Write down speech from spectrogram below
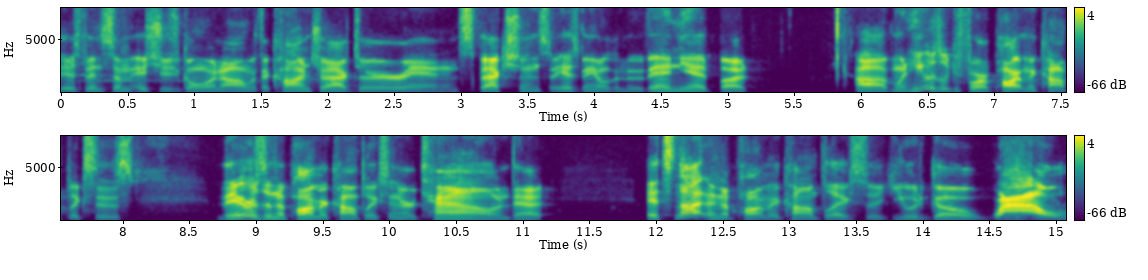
there's been some issues going on with the contractor and inspection, so he hasn't been able to move in yet. But uh, when he was looking for apartment complexes, there is an apartment complex in our town that it's not an apartment complex like you would go wow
